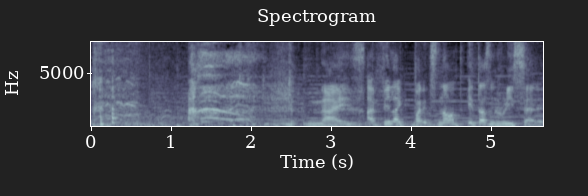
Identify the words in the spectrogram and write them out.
Nice. I feel like, but it's not, it doesn't reset it.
